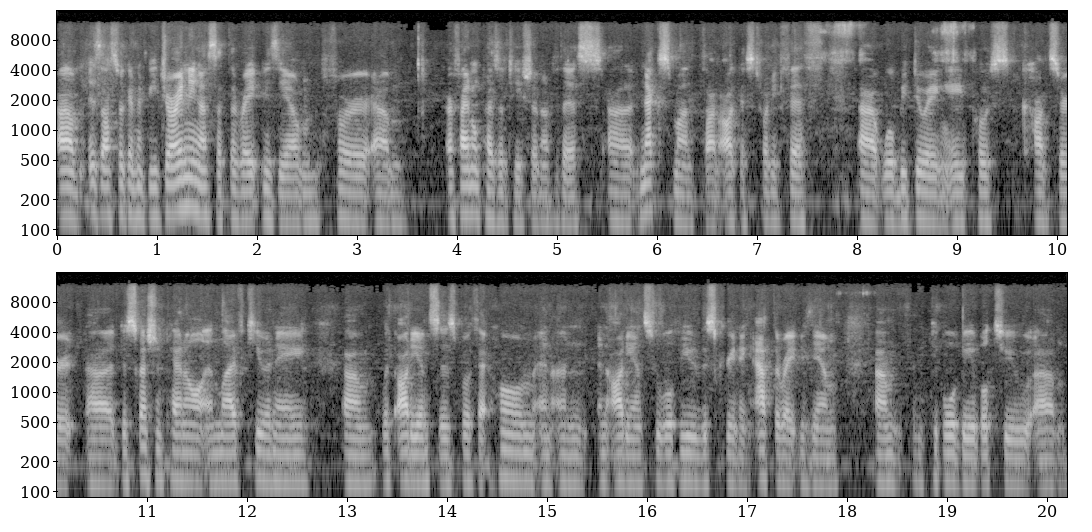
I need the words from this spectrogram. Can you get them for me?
um, is also going to be joining us at the Wright Museum for um, our final presentation of this uh, next month on August 25th. Uh, we'll be doing a post-concert uh, discussion panel and live Q&A um, with audiences both at home and an, an, audience who will view the screening at the Wright Museum. Um, and people will be able to um,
